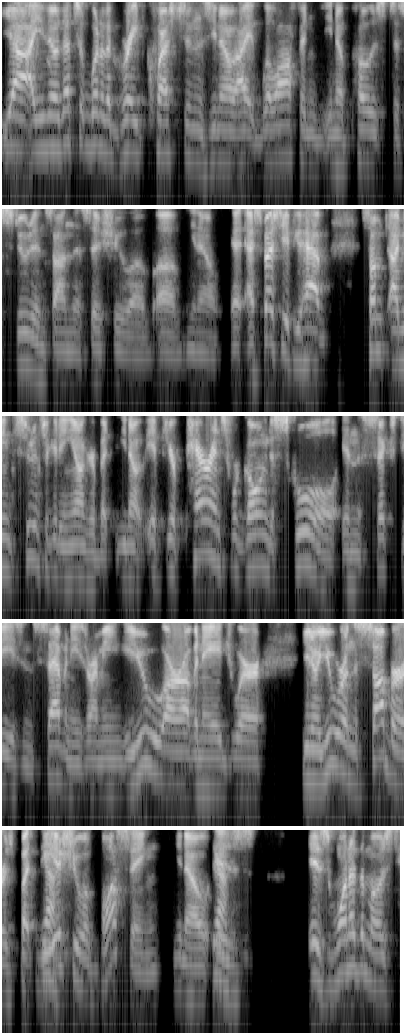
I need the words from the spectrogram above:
Yeah, you know, that's one of the great questions, you know, I will often, you know, pose to students on this issue of, of, you know, especially if you have some, I mean, students are getting younger, but, you know, if your parents were going to school in the 60s and 70s, or I mean, you are of an age where, you know, you were in the suburbs, but the yeah. issue of busing, you know, yeah. is, is one of the most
